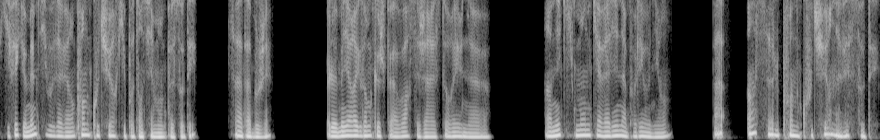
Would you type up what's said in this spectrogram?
Ce qui fait que même si vous avez un point de couture qui potentiellement peut sauter, ça va pas bouger. Le meilleur exemple que je peux avoir, c'est j'ai restauré une, euh, un équipement de cavalier napoléonien. Pas un seul point de couture n'avait sauté.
